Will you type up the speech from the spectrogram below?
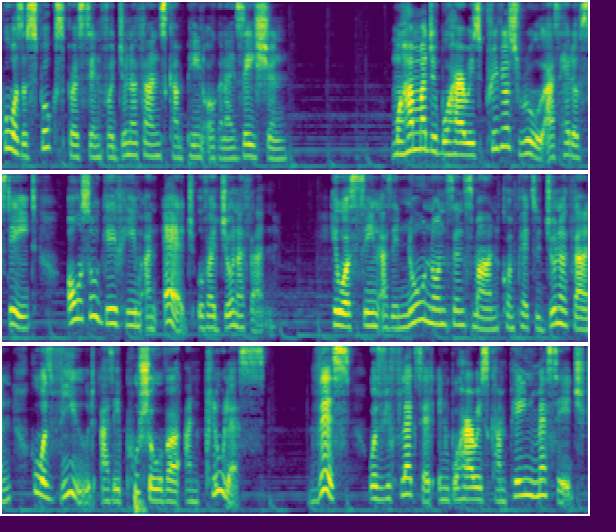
who was a spokesperson for Jonathan's campaign organization. Muhammadu Buhari's previous rule as head of state also gave him an edge over Jonathan. He was seen as a no nonsense man compared to Jonathan, who was viewed as a pushover and clueless. This was reflected in Buhari's campaign message,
